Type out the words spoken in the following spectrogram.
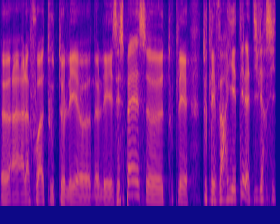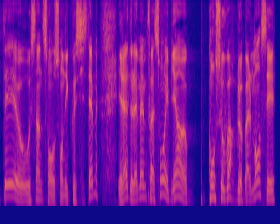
à la fois toutes les, les espèces euh, toutes, les, toutes les variétés, la diversité euh, au sein de son, son écosystème. Et là, de la même façon, eh bien, euh, concevoir globalement, c'est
